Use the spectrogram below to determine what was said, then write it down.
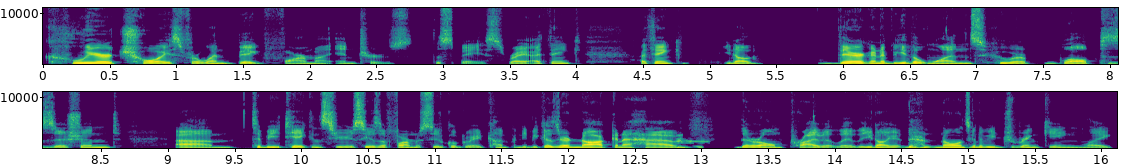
clear choice for when big pharma enters the space. Right. I think I think you know they're going to be the ones who are well positioned um, to be taken seriously as a pharmaceutical grade company because they're not going to have mm-hmm. their own private label. You know, no one's going to be drinking like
